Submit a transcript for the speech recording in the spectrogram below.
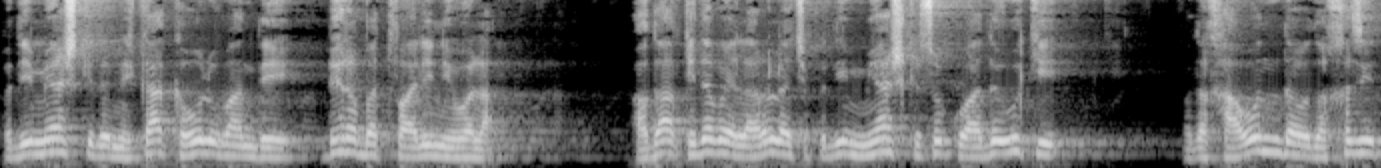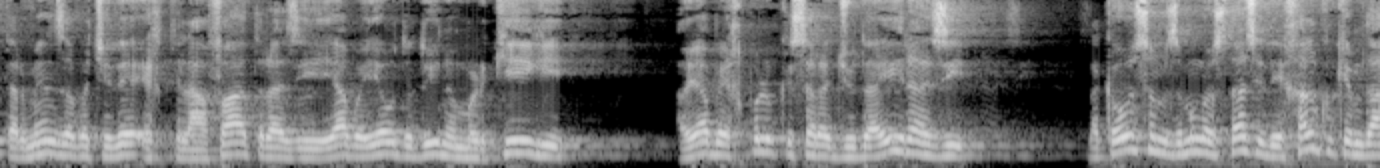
په دې میاشت کې د نکاح کولو باندې ډېره بدفالي نیوله او دا عقیده به یې لرله چې په دې میاشت کې څوک واده وکړي نو د خاوند او د ښځې ترمنځ به چې د اختلافات راځي یا به یو د دوی نه مړ کیږي او یا به خپلو کې سره جدایي راځي لکه اوس هم زموږ او ستاسې د خلکو کې هم دا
